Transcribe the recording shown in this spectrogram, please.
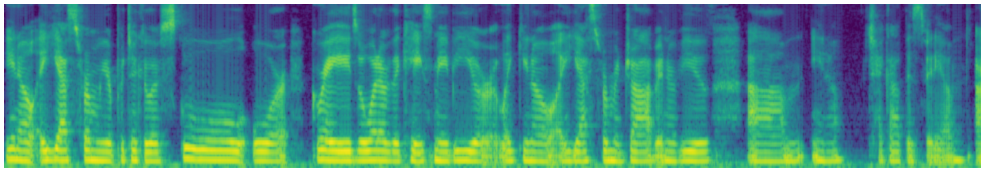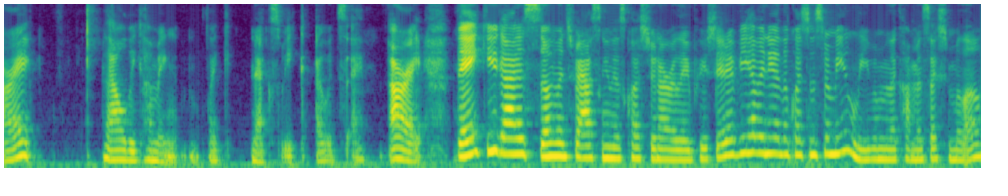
you know, a yes from your particular school or grades or whatever the case may be, or like, you know, a yes from a job interview, um, you know, check out this video. All right. That will be coming like next week, I would say. All right. Thank you guys so much for asking this question. I really appreciate it. If you have any other questions for me, leave them in the comment section below.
